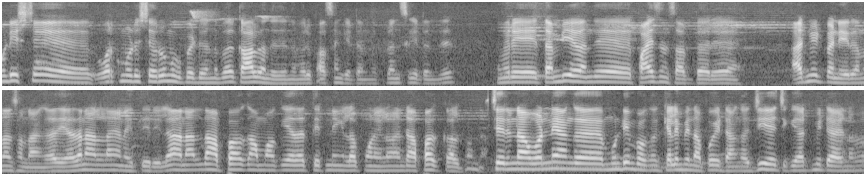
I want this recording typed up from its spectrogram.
முடிச்சுட்டு ஒர்க் முடிச்சுட்டு ரூமுக்கு போயிட்டு வந்தபோது கால் வந்தது. இந்த மாதிரி பசங்க கிட்ட இருந்து ஃப்ரெண்ட்ஸ் கிட்டேருந்து இந்த மாதிரி தம்பியை வந்து பாய்சன் சாப்பிட்டாரு. அட்மிட் பண்ணியிருக்கேன் தான் சொன்னாங்க. அது எதனாலலாம் எனக்கு தெரியல. அதனால தான் அப்பாவுக்கும் அம்மாவுக்கு ஏதாவது திட்டினீங்களா போனீங்களான்ட்டு அப்பாவுக்கு கால் பண்ணேன். சரி நான் உடனே அங்கே முண்டியம்பாக்கம் கிளம்பி நான் போயிட்டேன் அங்கே ஜிஹெச்சுக்கு அட்மிட் ஆகிடணும்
